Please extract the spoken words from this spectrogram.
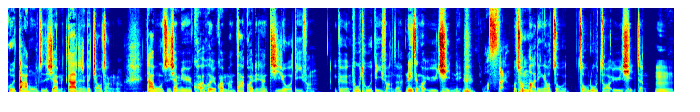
我的大拇指下面，大家的那个脚掌呢？大拇指下面有一块，会有一块蛮大块的像肌肉的地方，一个突突的地方，这样那一整块淤青呢。哇塞，我穿马丁然后走走路走到淤青这样，嗯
